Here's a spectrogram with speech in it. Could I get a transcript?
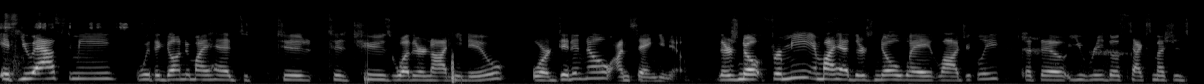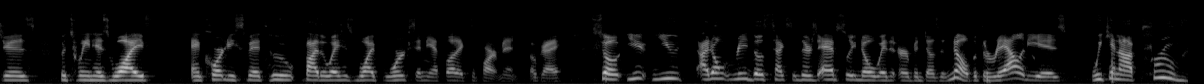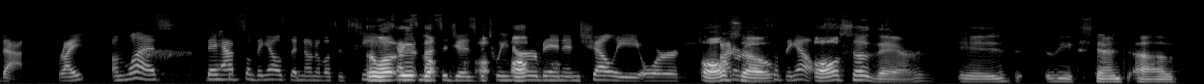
if you asked me with a gun to my head to to to choose whether or not he knew or didn't know, I'm saying he knew. There's no for me in my head there's no way logically that the you read those text messages between his wife and Courtney Smith who by the way his wife works in the athletic department, okay? So you you I don't read those texts there's absolutely no way that Urban doesn't know, but the reality is we cannot prove that, right? Unless they have something else that none of us have seen. Well, text it- messages between uh, Urban and Shelley, or don't know, also something else. also there is the extent of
